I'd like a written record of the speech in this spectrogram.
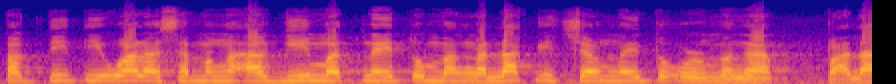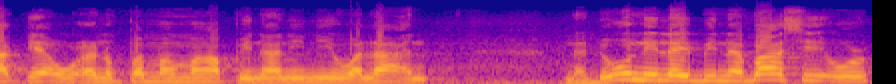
pagtitiwala sa mga agimat na ito, mga lucky charm na ito, or mga palakya, or ano pa mang mga pinaniniwalaan, na doon nila binabasi or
